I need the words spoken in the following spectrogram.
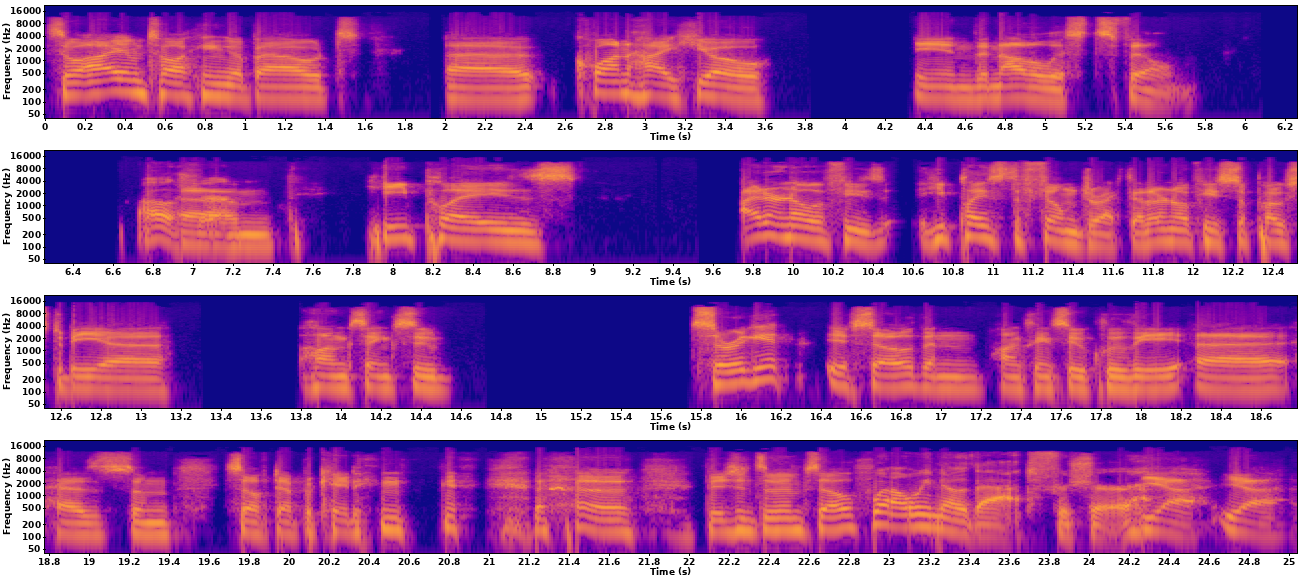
So I am talking about uh, Kwon Hae-hyo in the Novelists film. Oh, sure. Um, he plays. I don't know if he's he plays the film director. I don't know if he's supposed to be a Hong Sang Soo surrogate. If so, then Hong Sang Soo clearly uh, has some self-deprecating uh, visions of himself. well, we know that for sure. yeah, yeah.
